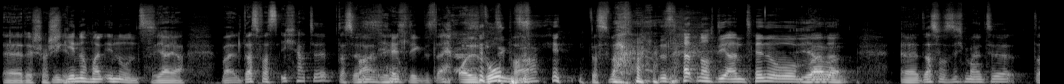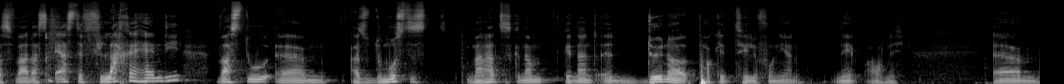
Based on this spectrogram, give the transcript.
äh, Wir recherchieren. gehen nochmal in uns. Ja, ja. Weil das, was ich hatte, das, Das war ist hässlich. Das, ist Europa. Das war. das hat noch die Antenne oben. Ja. Äh, das, was ich meinte, das war das erste flache Handy, was du, ähm, also du musstest, man hat es genannt, genannt äh, Döner-Pocket telefonieren. Nee, auch nicht. Ähm,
